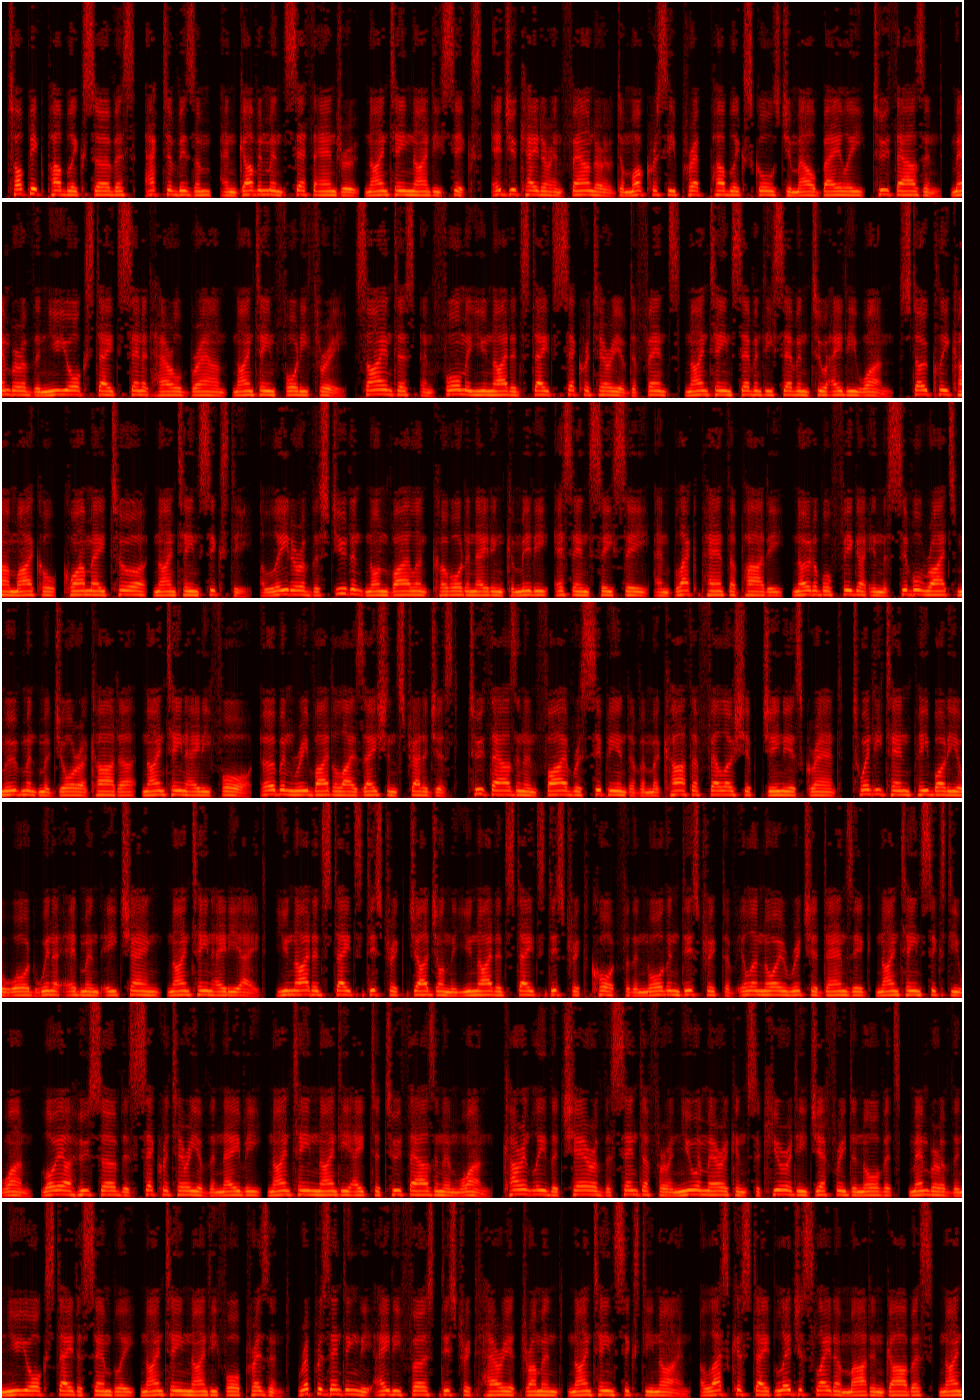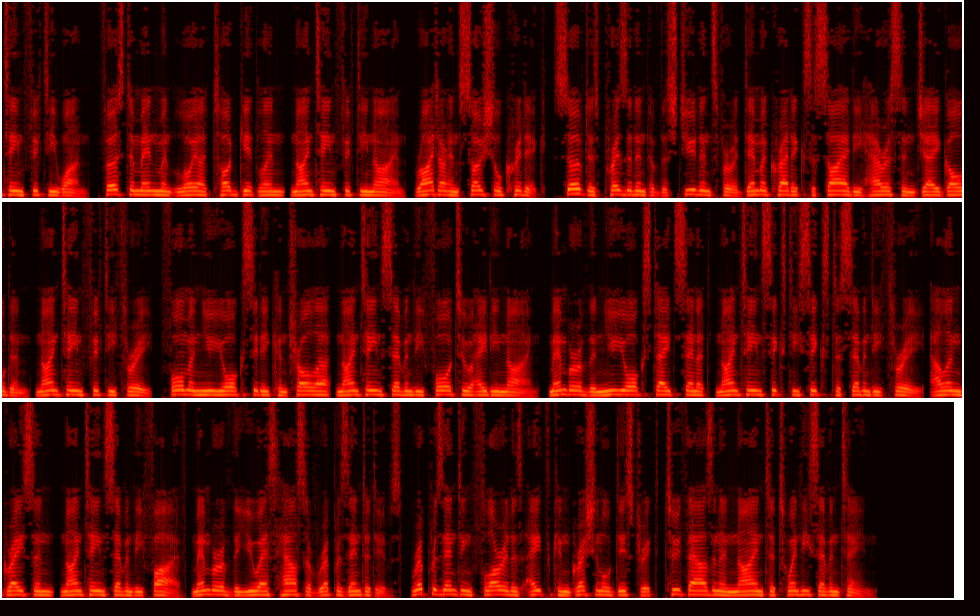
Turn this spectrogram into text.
Topic public service, activism, and government Seth Andrew 1996, educator and founder of Democracy Prep Public Schools Jamaal Bailey 2000, member of the New York State Senate Harold Brown 1943, scientist and former United States Secretary of Defense 1977–81 Stokely Carmichael Kwame Ture 1960, a leader of the Student Nonviolent Coordinating Committee SNCC and Black Panther Party, notable figure in the civil rights movement Majora Carter Carter 1984, urban revitalization strategist, 2005 recipient of a MacArthur Fellowship Genius Grant, 2010 Peabody Award winner Edmond E. Chang 1988, United States District Judge on the United States District Court for the Northern District of Illinois Richard Danzig 1961, lawyer who served as Secretary of the Navy 1998–2001, currently the chair of the Center for a New American Security Jeffrey Dinowitz, member of the New York State Assembly 1994 present, representing the 81st District Harriet Drummond 1969, Alaska State Legislator Martin Garbus 1951, First Amendment lawyer Todd Gitlin 1959, writer and social critic, served as president of the Students for a Democratic Society Harrison J. Goldin 1953, former New York City Controller 1974–89, member of the New York State Senate 1966–73 Alan Grayson 1975, member of the U.S. House of Representatives Representatives, representing Florida's 8th Congressional District 2009 to 2017.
